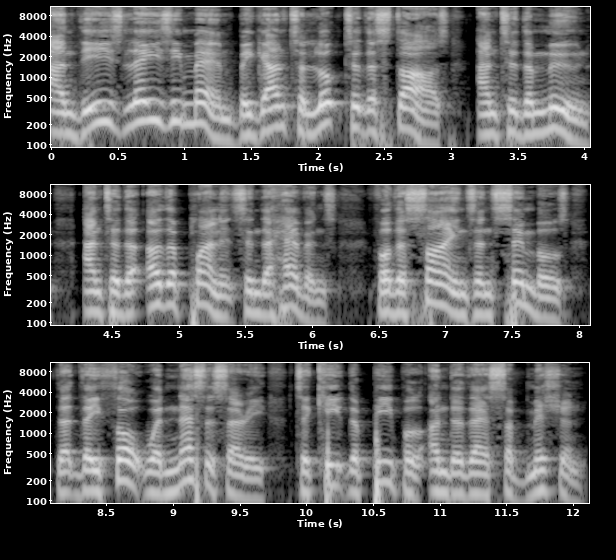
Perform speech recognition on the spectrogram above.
And these lazy men began to look to the stars and to the moon and to the other planets in the heavens for the signs and symbols that they thought were necessary to keep the people under their submission.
